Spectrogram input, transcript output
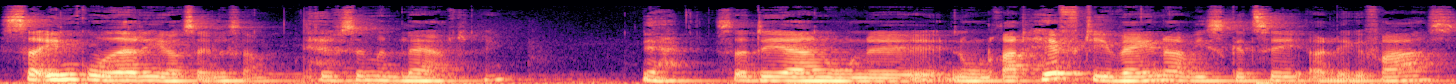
så indgroet er det i os alle sammen. Det er simpelthen lært. Ikke? Ja. Så det er nogle, øh, nogle ret hæftige vaner, vi skal til at lægge fra os.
